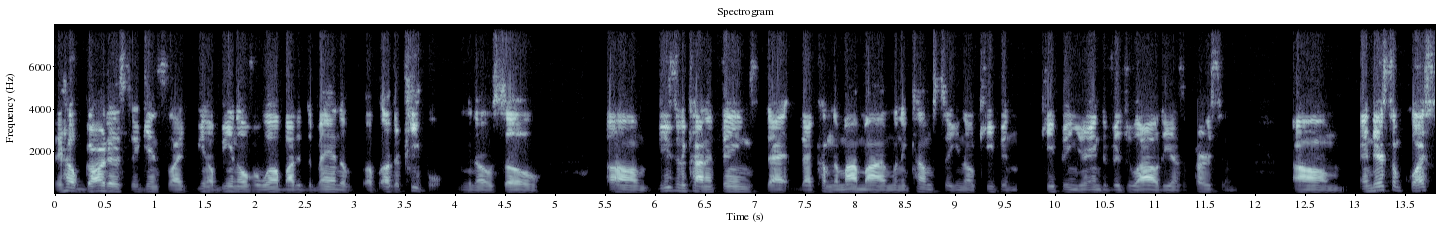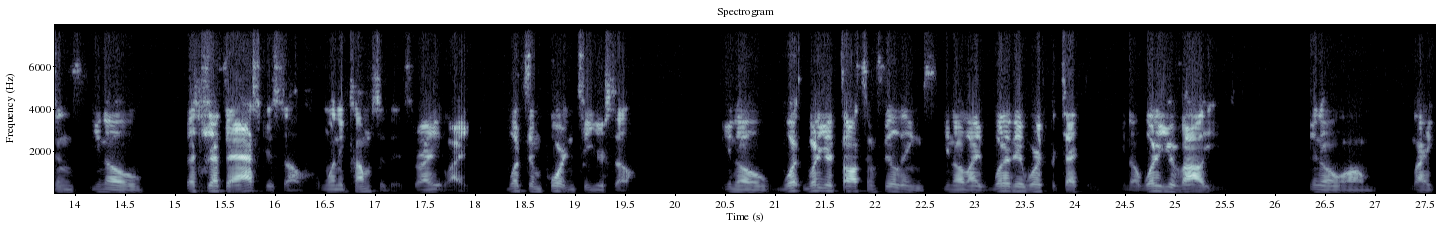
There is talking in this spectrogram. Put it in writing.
they help guard us against like, you know, being overwhelmed by the demand of, of other people, you know. So um these are the kind of things that that come to my mind when it comes to, you know, keeping keeping your individuality as a person. Um, and there's some questions, you know, that you have to ask yourself when it comes to this, right? Like, what's important to yourself? You know, what what are your thoughts and feelings? You know, like what are they worth protecting? You know, what are your values? You know, um, like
